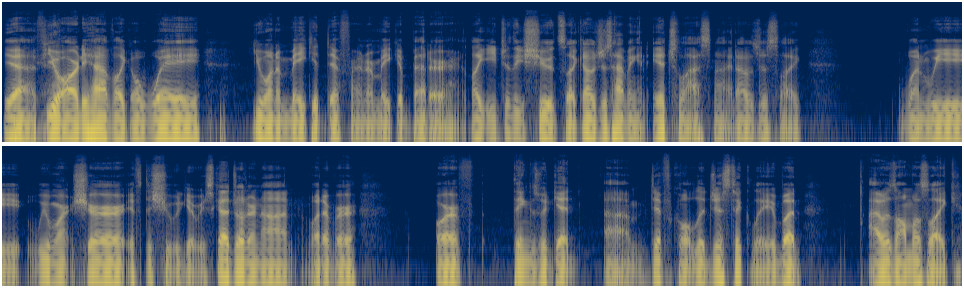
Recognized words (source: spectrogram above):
Yeah, if you already have like a way you want to make it different or make it better. Like each of these shoots, like I was just having an itch last night. I was just like when we we weren't sure if the shoot would get rescheduled or not, whatever, or if things would get um, difficult logistically. But I was almost like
